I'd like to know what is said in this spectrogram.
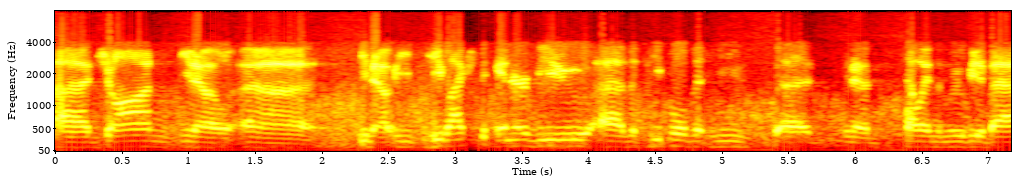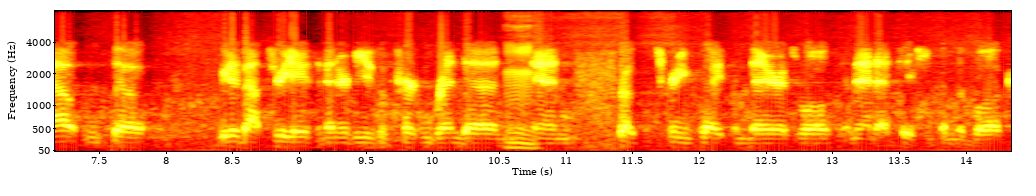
uh, John, you know, uh, you know, he, he likes to interview uh, the people that he's, uh, you know, telling the movie about, and so we did about three days of interviews with Kurt and Brenda, and, Mm. and wrote the screenplay from there as well as an adaptation from the book.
